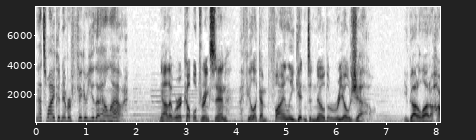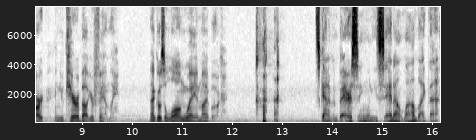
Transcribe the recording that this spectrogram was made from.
That's why I could never figure you the hell out. Now that we're a couple drinks in, I feel like I'm finally getting to know the real Zhao. You got a lot of heart, and you care about your family. That goes a long way in my book. it's kind of embarrassing when you say it out loud like that.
